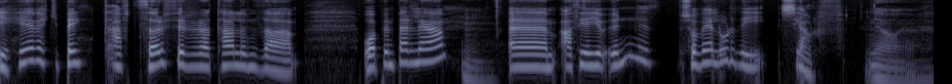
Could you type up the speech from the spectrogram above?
ég hef ekki beint haft þörf fyrir að tala um það ofinberlega Mm. um, af því að ég hef unnið svo vel úr því sjálf Já, já, já.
